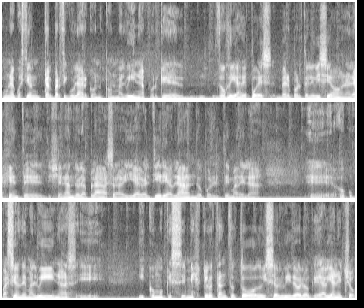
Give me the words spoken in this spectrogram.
una cuestión tan particular con, con Malvinas, porque dos días después ver por televisión a la gente llenando la plaza y a Galtieri hablando por el tema de la eh, ocupación de Malvinas y, y como que se mezcló tanto todo y se olvidó lo que habían hecho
